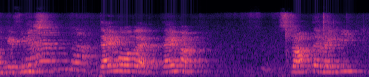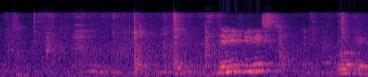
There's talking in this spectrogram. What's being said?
Okay, finish. Time over. Time up. Stop the writing. Jenny finished? Okay,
